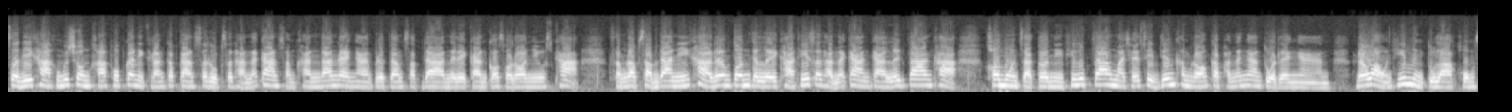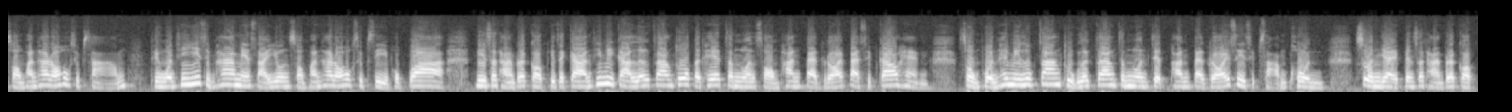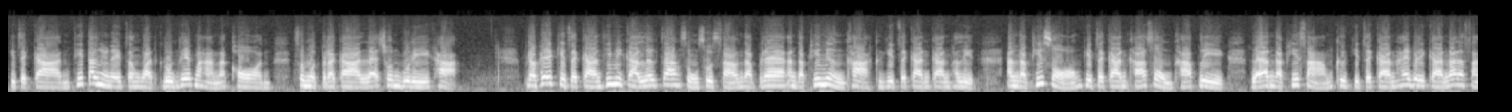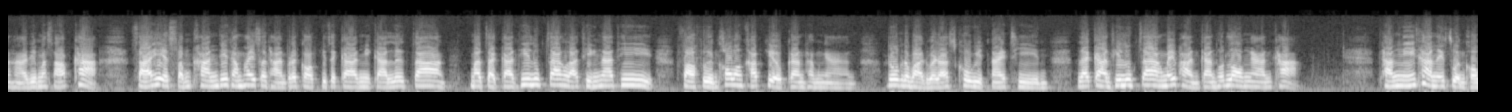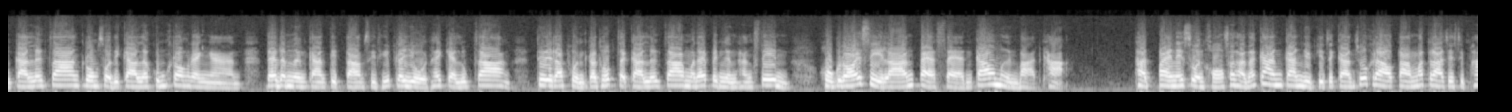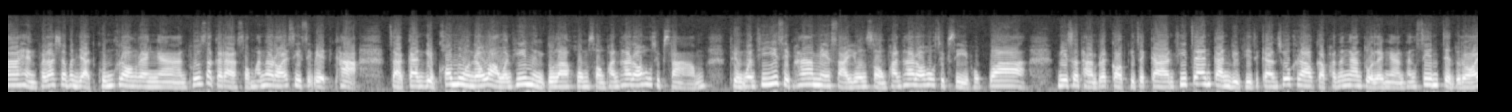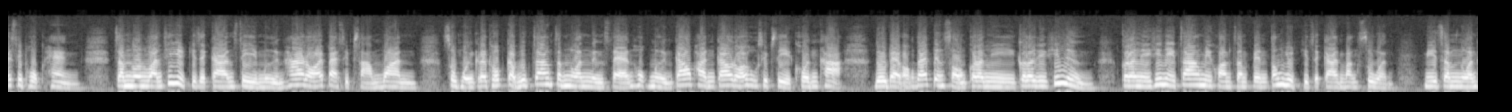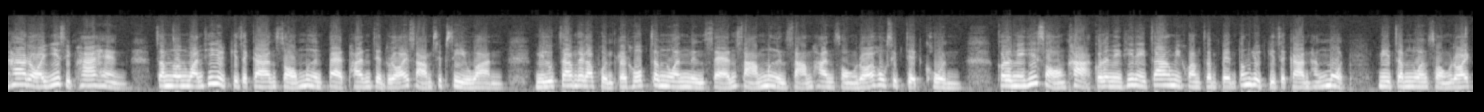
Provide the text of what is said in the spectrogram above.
สวัสดีค่ะ คุณผู้ชมคะพบกันอีกครั้งกับการสรุปสถานการณ์สำคัญด้านแรงงานประจำสัปดาห์ในรายการกสรนิวส์ค่ะสำหรับสัปดาห์นี้ค่ะเริ่มต้นกันเลยค่ะ ที่สถานการณ์การเลิกจ้างค่ะ ข้อมูลจากกรณีที่ลูกจ้างมาใช้สิทธิ์ยื่นคำร้องกับพนักงานตรวจแรงงาน ระหว่างวันที่ 1 ตุลาคม 2563 ถึงวันที่ 25 เมษายน 2564 พบว่ามีสถานประกอบกิจการที่มีการเลิกจ้างทั่วประเทศจำนวน 2,889 แห่ง ส่งผลให้มีลูกจ้างถูกเลิกจ้างจำนวน 7,843 คน ส่วนใหญ่เป็นสถานประกอบกิจการที่ตั้งอยู่ในจังหวัดกรุงเทพมหานคร สมุทรปราการและชนบุรีค่ะ ประเภทกิจการที่มีการเลิกจ้างสูงสุด 3 อันดับแรก อันดับทีหนึ่1 ค่ะ คือกิจการการผลิต อันดับที่ 2 กิจการค้าส่งค้าปลีก และอันดับที่ 3 คือกิจการให้บริการด้านอสังหาริมทรัพย์ค่ะ สาเหตุสำคัญที่ทำให้สถานประกอบกิจการมีการเลิกจ้าง มาจากการที่ลูกจ้างละทิ้งหน้าที่ ฝ่าฝืนข้อบังคับเกี่ยวกับการทำงาน โรคระบาดไวรัสโควิด -19 และการที่ลูกจ้างไม่ผ่านการทดลองงานค่ะ ทั้งนี้ค่ะในส่วนของการเลิกจ้างกรมสวัสดิการและคุ้มครองแรงงาน ได้ดำเนินการติดตามสิทธิประโยชน์ให้แก่ลูกจ้าง ที่ได้รับผลกระทบจากการเลิกจ้างมาได้เป็นเงินทั้งสิ้น 604ล้าน8แสน9หมื่นบาทค่ะ ถัดไปในส่วนของสถานการณ์การหยุดกิจการชั่วคราวตามมาตรา 75 แห่งพระราชบัญญัติคุ้มครองแรงงาน พุทธศักราช 2541 ค่ะ จากการเก็บข้อมูลระหว่างวันที่ 1 ตุลาคม 2563 ถึงวันที่ 25 เมษายน 2564 พบว่า มีสถานประกอบกิจการที่แจ้งการหยุดกิจการชั่วคราวกับพนักงานตรวจแรงงานทั้งสิ้น 716 แห่ง จำนวนวันที่หยุดกิจการ 4583 วัน ส่งผลกระทบกับลูกจ้างจำนวน 169,964 คนค่ะ โดยแบ่งออกได้เป็น 2 กรณี กรณีที่ 1 กรณีที่ในจ้างมีความจำเป็นต้องหยุดกิจการบางส่วน มีจำนวน 525 แห่งจำนวนวันที่หยุดกิจการ 28,734 วัน มีลูกจ้างได้รับผลกระทบจำนวน 133,267 คน กรณีที่ 2 ค่ะ กรณีที่ในจ้างมีความจำเป็นต้องหยุดกิจการทั้งหมด มีจำนวน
